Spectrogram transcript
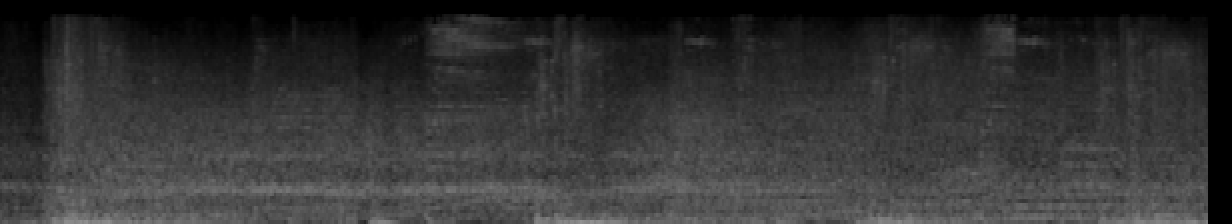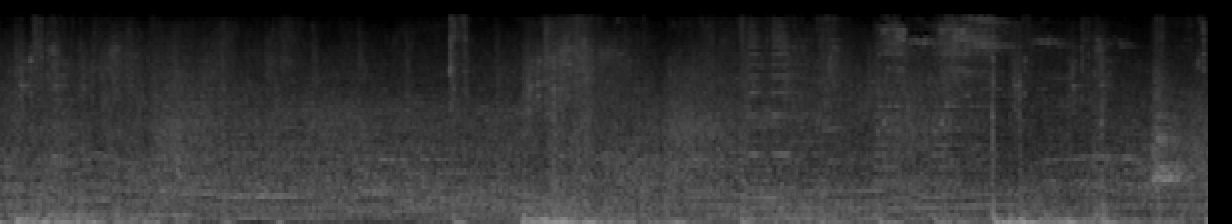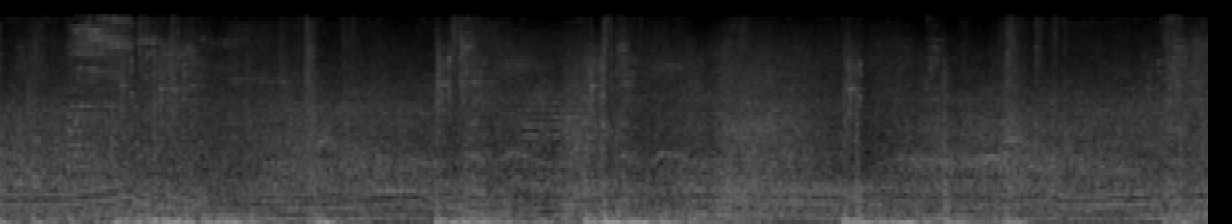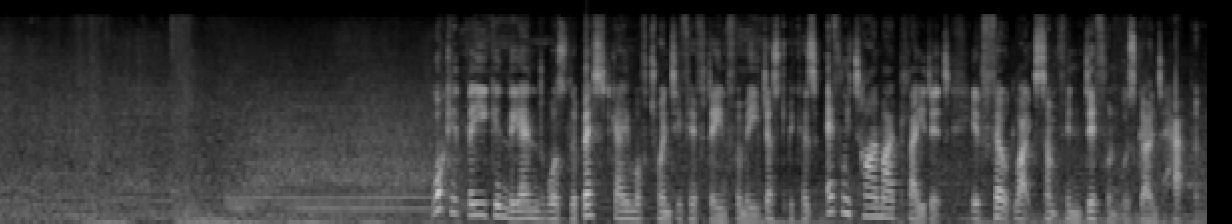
Rocket League in the end was the best game of 2015 for me just because every time I played it, it felt like something different was going to happen.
